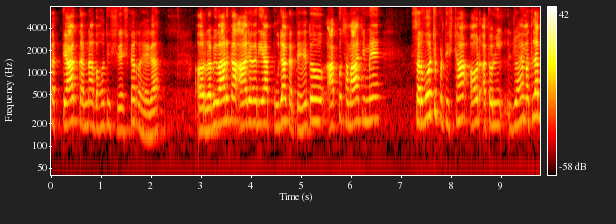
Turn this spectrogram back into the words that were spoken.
का त्याग करना बहुत ही श्रेष्ठकर रहेगा। और रविवार का आज अगर ये आप पूजा करते हैं तो आपको समाज में सर्वोच्च प्रतिष्ठा और अतुल जो है मतलब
